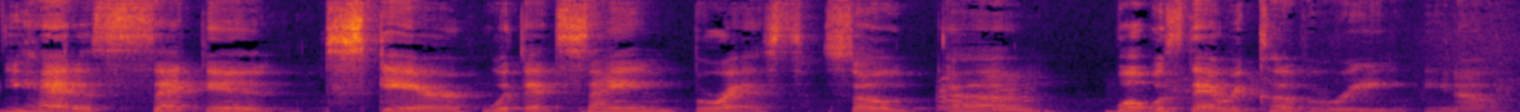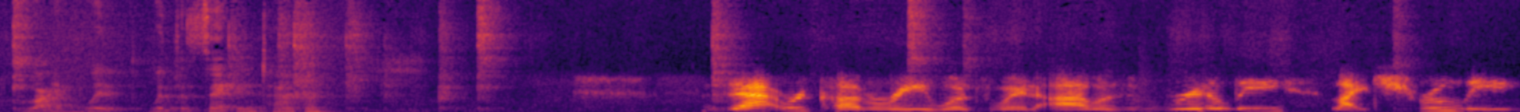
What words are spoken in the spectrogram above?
you had a second scare with that same breast. So um, mm-hmm. what was that recovery, you know, like with, with the second time? That recovery was when I was really, like, truly,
